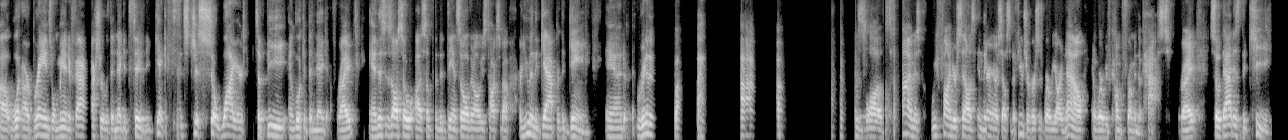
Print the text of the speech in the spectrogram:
uh, what our brains will manufacture with the negativity. Again, it's just so wired to be and look at the negative, right? And this is also uh, something that Dan Sullivan always talks about. Are you in the gap or the gain? And really, a lot of the time is we find ourselves in the ourselves to the future versus where we are now and where we've come from in the past, right? So that is the key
